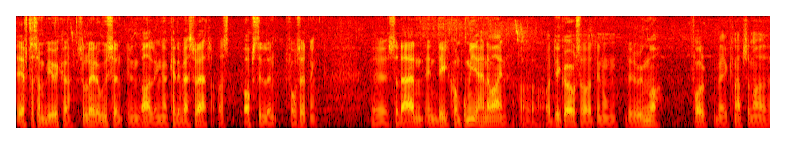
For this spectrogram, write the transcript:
eftersom vi jo ikke har soldater udsendt i den grad længere, kan det være svært at opstille den forudsætning. Øh, Så der er en, del kompromiser hen ad vejen, og, og det gør jo så, at det er nogle lidt yngre folk med knap så meget øh,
